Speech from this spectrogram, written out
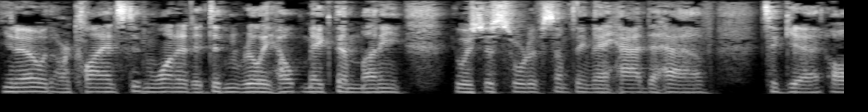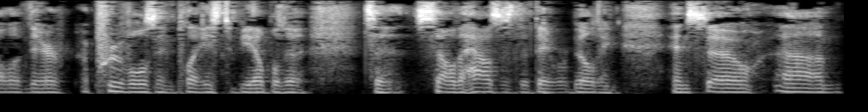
You know, our clients didn't want it. It didn't really help make them money. It was just sort of something they had to have to get all of their approvals in place to be able to to sell the houses that they were building. And so um,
